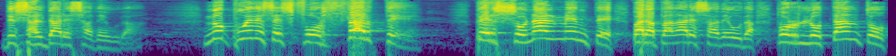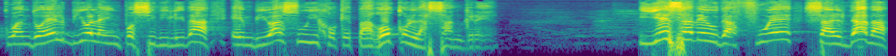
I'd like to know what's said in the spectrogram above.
de saldar esa deuda. No puedes esforzarte personalmente para pagar esa deuda. Por lo tanto, cuando él vio la imposibilidad, envió a su hijo que pagó con la sangre. Y esa deuda fue saldada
